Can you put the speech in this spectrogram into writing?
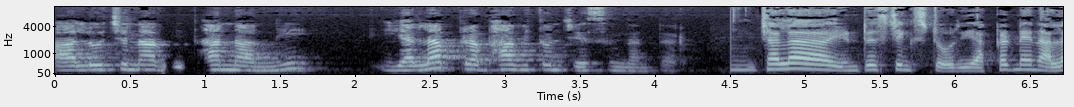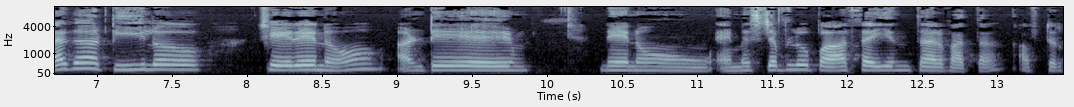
ఆలోచన విధానాన్ని ఎలా ప్రభావితం చేసిందంటారు? చాలా ఇంట్రెస్టింగ్ స్టోరీ అక్కడ నేను అలాగా టీలో చేరాను. అంటే నేను ఎంఎస్డబ్ల్యూ పాస్ అయిన తర్వాత ఆఫ్టర్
